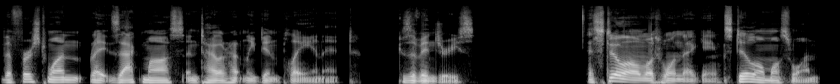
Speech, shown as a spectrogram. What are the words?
the first one, right, Zach Moss and Tyler Huntley didn't play in it because of injuries. And still almost won that game. Still almost won.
